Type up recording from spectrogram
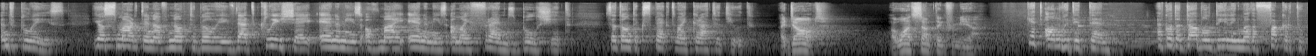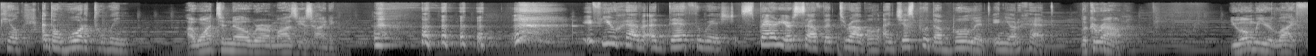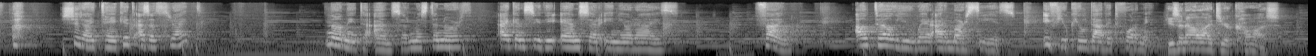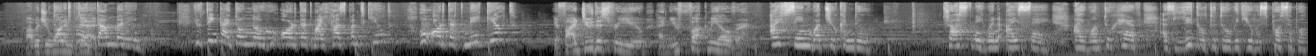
And please, you're smart enough not to believe that cliche enemies of my enemies are my friends bullshit. So don't expect my gratitude. I don't. I want something from you. Get on with it then. I've got a double-dealing motherfucker to kill and a war to win. I want to know where Armazi is hiding. If you have a death wish, spare yourself the trouble and just put a bullet in your head. Look around. You owe me your life. Should I take it as a threat? No need to answer, Mr. North. I can see the answer in your eyes. Fine. I'll tell you where Armazi is, if you kill David for me. He's an ally to your cause. Why would you want Don't him play dead? dumb, Marine. You think I don't know who ordered my husband killed? Who ordered me killed? If I do this for you and you fuck me over, I've seen what you can do. Trust me when I say I want to have as little to do with you as possible.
